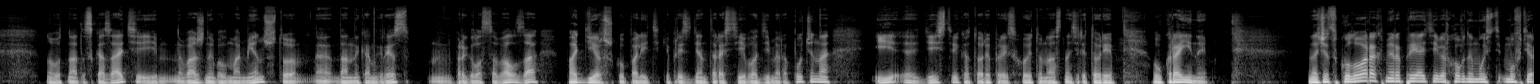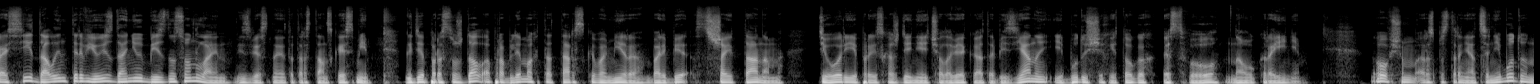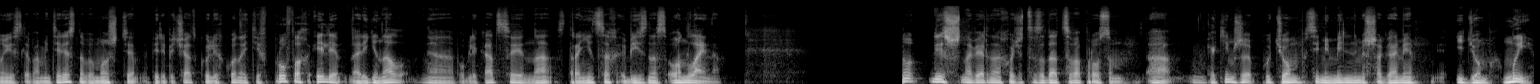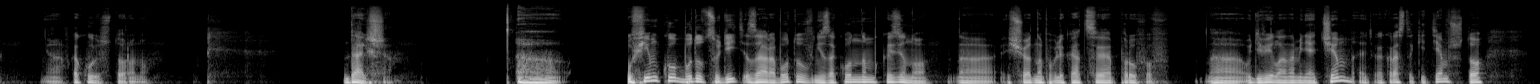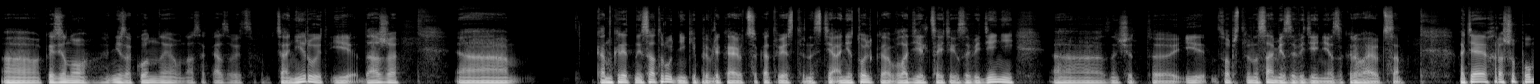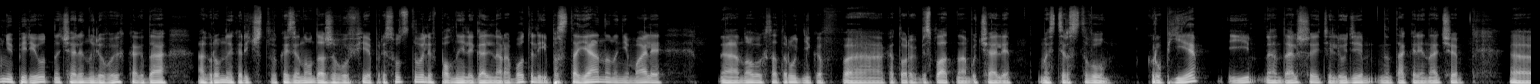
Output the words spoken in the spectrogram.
но вот надо сказать, и важный был момент, что э, данный конгресс проголосовал за поддержку политики президента России Владимира Путина и э, действий, которые происходят у нас на территории Украины. Значит, в кулуарах мероприятия Верховный муфти России дал интервью изданию «Бизнес онлайн», известное татарстанское СМИ, где порассуждал о проблемах татарского мира, борьбе с шайтаном, теории происхождения человека от обезьяны и будущих итогах СВО на Украине. В общем, распространяться не буду, но если вам интересно, вы можете перепечатку легко найти в пруфах или оригинал э, публикации на страницах «Бизнес онлайна». Ну, лишь, наверное, хочется задаться вопросом, а каким же путем семимильными шагами идем мы? А в какую сторону? Дальше. А, Уфимку будут судить за работу в незаконном казино. А, еще одна публикация пруфов. А, удивила она меня чем? Как раз таки тем, что казино незаконное у нас, оказывается, функционирует, и даже конкретные сотрудники привлекаются к ответственности, а не только владельцы этих заведений, значит, и, собственно, сами заведения закрываются. Хотя я хорошо помню период в начале нулевых, когда огромное количество казино даже в Уфе присутствовали, вполне легально работали и постоянно нанимали э, новых сотрудников, э, которых бесплатно обучали мастерству крупье, и э, дальше эти люди так или иначе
